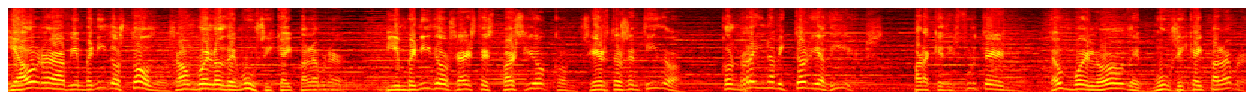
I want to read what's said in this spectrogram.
Y ahora bienvenidos todos a un vuelo de música y palabra. Bienvenidos a este espacio con cierto sentido, con Reina Victoria Díez, para que disfruten de un vuelo de música y palabra.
